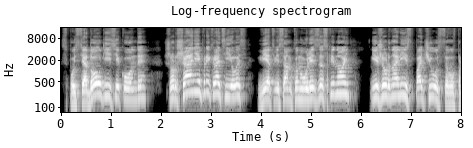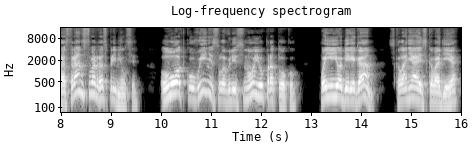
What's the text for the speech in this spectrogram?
Спустя долгие секунды шуршание прекратилось, ветви сомкнулись за спиной, и журналист, почувствовав пространство, распрямился. Лодку вынесло в лесную протоку. По ее берегам, склоняясь к воде,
